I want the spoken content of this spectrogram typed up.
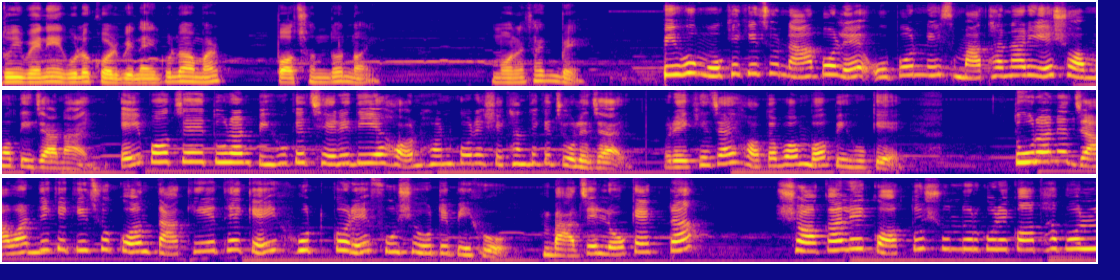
দুই বেনি এগুলো করবি না। এগুলো আমার পছন্দ নয়। মনে থাকবে? পিহু মুখে কিছু না বলে উপর নিচ মাথা নাড়িয়ে সম্মতি জানায়। এই পর্যায়ে তুরান পিহুকে ছেড়ে দিয়ে হন হন করে সেখান থেকে চলে যায়। রেখে যায় হতবম্ব পিহুকে। তুরানে যাওয়ার দিকে কিছুক্ষণ তাকিয়ে থেকেই হুট করে ফুসে ওঠে পিহু। বাজে লোক একটা। সকালে কত সুন্দর করে কথা বলল।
